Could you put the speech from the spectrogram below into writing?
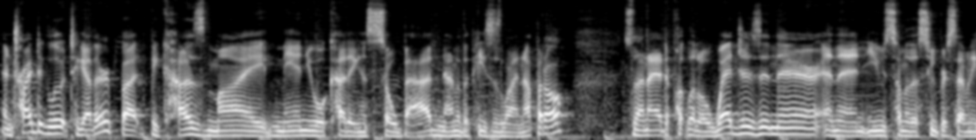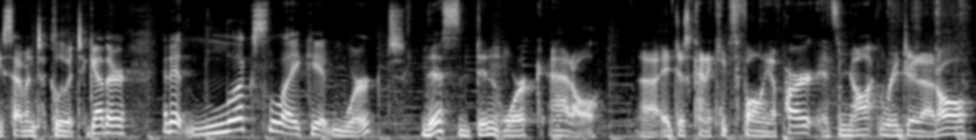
and tried to glue it together, but because my manual cutting is so bad, none of the pieces line up at all. So then I had to put little wedges in there and then use some of the Super 77 to glue it together. And it looks like it worked. This didn't work at all. Uh, it just kind of keeps falling apart. It's not rigid at all.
